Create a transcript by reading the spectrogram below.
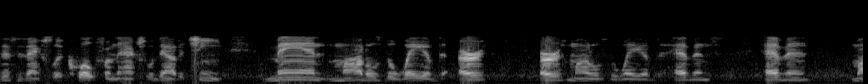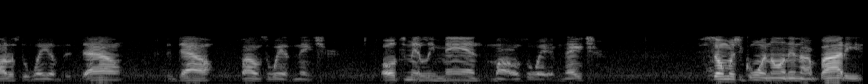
this is actually a quote from the actual Tao Te Ching. Man models the way of the earth. Earth models the way of the heavens. Heaven models the way of the Tao. The Tao follows the way of nature. Ultimately, man models the way of nature so much going on in our bodies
